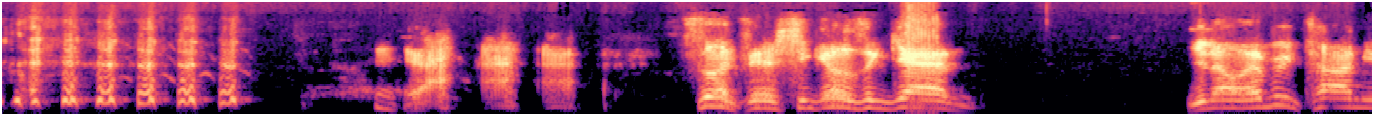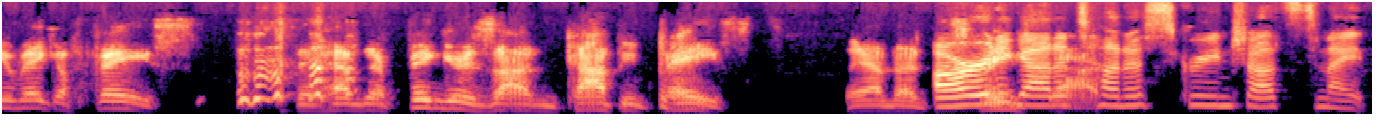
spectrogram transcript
so look, there she goes again. You know, every time you make a face, they have their fingers on copy paste. They have the Already got a ton of screenshots tonight.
